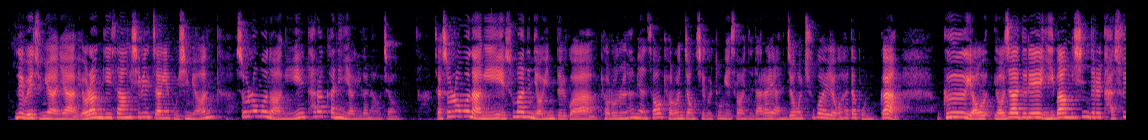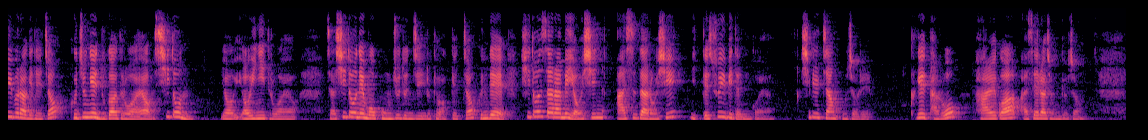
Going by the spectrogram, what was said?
근데 왜 중요하냐? 열왕기상 11장에 보시면 솔로몬 왕이 타락하는 이야기가 나오죠. 자, 솔로몬 왕이 수많은 여인들과 결혼을 하면서 결혼 정책을 통해서 이제 나라의 안정을 추구하려고 하다 보니까 그 여, 여자들의 이방 신들을 다 수입을 하게 되죠. 그 중에 누가 들어와요? 시돈 여, 여인이 들어와요. 자, 시돈의 뭐 공주든지 이렇게 왔겠죠. 근데 시돈 사람의 여신 아스다롯이 이때 수입이 되는 거예요. 11장 5절에. 그게 바로 바알과 아세라 종교죠.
